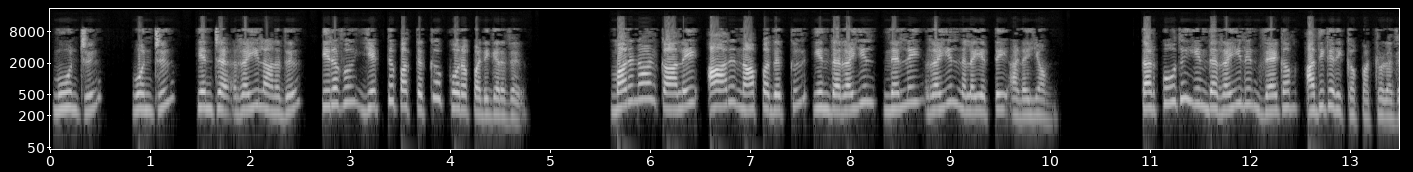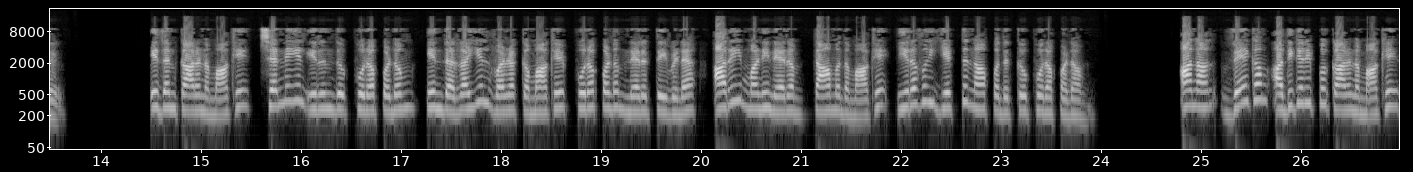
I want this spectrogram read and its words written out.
மூன்று ஒன்று என்ற ரயிலானது இரவு எட்டு பத்துக்கு புறப்படுகிறது. மறுநாள் காலை ஆறு நாற்பதுக்கு இந்த ரயில் நெல்லை ரயில் நிலையத்தை அடையும். தற்போது இந்த ரயிலின் வேகம் அதிகரிக்கப்பட்டுள்ளது. இதன் காரணமாக சென்னையில் இருந்து புறப்படும் இந்த ரயில் வழக்கமாக புறப்படும் நேரத்தை விட அரை மணி நேரம் தாமதமாக இரவு எட்டு நாற்பதுக்கு புறப்படும். ஆனால் வேகம் அதிகரிப்பு காரணமாக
